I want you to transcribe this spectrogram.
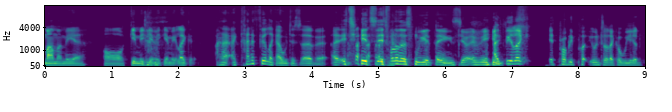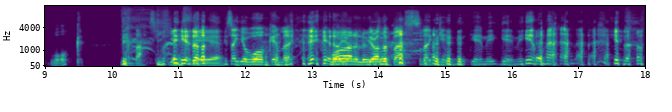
Mamma Mia or Gimme Gimme Gimme. Like, and I, I kind of feel like I would deserve it. It's it's it's one of those weird things. Do you know what I mean? I feel like it probably put you into like a weird walk. And That's Yes, you know, yeah, yeah. it's like you're walking like you know you're, you're on the bus like gimme gimme gimme man you know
